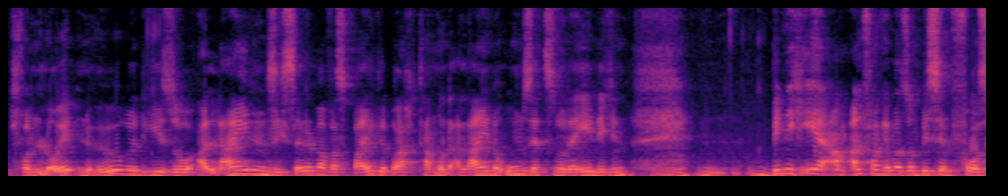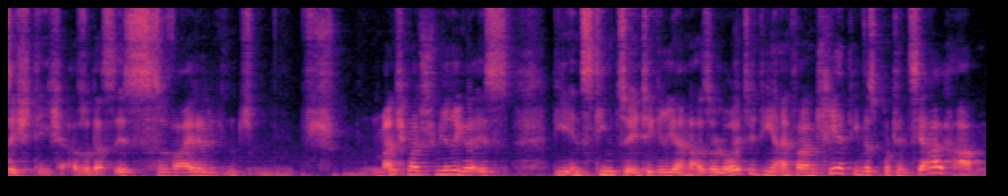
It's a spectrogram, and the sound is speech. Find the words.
von Leuten höre, die so allein sich selber was beigebracht haben und alleine umsetzen oder ähnlichen, mhm. bin ich eher am Anfang immer so ein bisschen vorsichtig. Also das ist, weil manchmal schwieriger ist, die ins Team zu integrieren. Also Leute, die einfach ein kreatives Potenzial haben,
